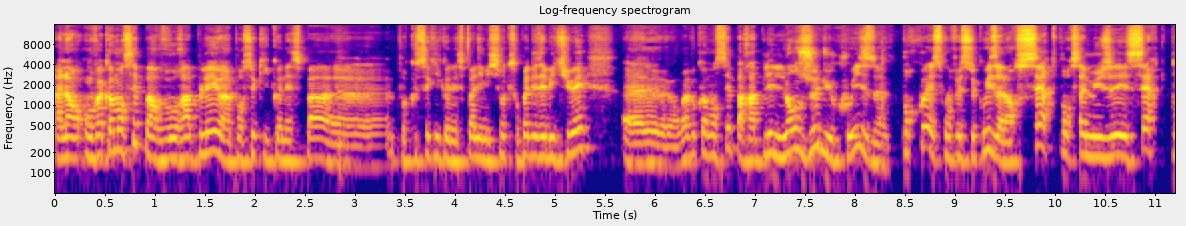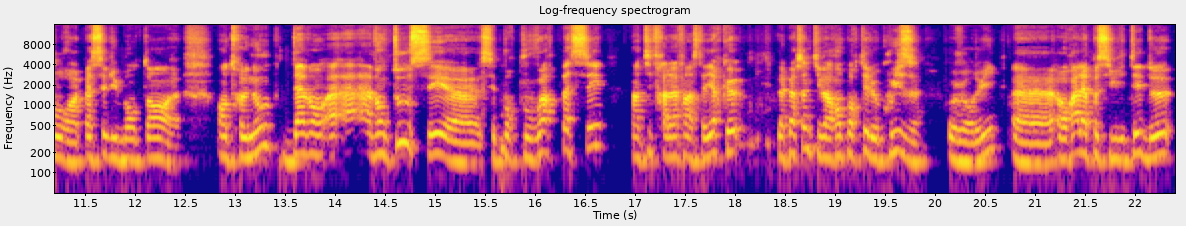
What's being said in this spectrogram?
Alors, on va commencer par vous rappeler, euh, pour ceux qui connaissent pas, euh, pour ceux qui connaissent pas l'émission, qui sont pas des habitués, euh, on va vous commencer par rappeler l'enjeu du quiz. Pourquoi est-ce qu'on fait ce quiz? Alors, certes pour s'amuser, certes pour passer du bon temps entre nous. D'avant, avant tout, c'est pour pouvoir passer un titre à la fin. C'est-à-dire que la personne qui va remporter le quiz aujourd'hui euh, aura la possibilité de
